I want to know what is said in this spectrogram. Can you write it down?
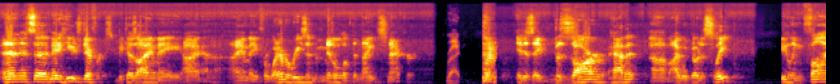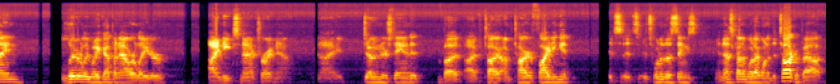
And it's uh, made a huge difference because I am a I uh, I am a for whatever reason middle of the night snacker. Right. It is a bizarre habit. Um, I will go to sleep feeling fine, literally wake up an hour later. I need snacks right now, and I don't understand it, but I've tired. I'm tired of fighting it. It's it's it's one of those things, and that's kind of what I wanted to talk about.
